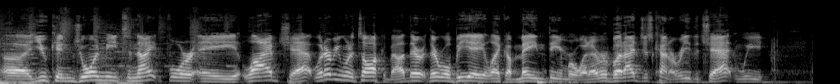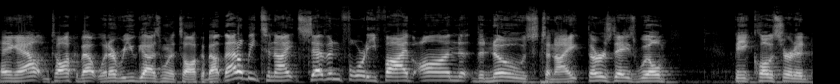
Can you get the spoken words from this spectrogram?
uh, you can join me tonight for a live chat, whatever you want to talk about. There, there will be a like a main theme or whatever, but I just kind of read the chat and we hang out and talk about whatever you guys want to talk about. That'll be tonight, 7:45 on the nose tonight. Thursdays will be closer to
